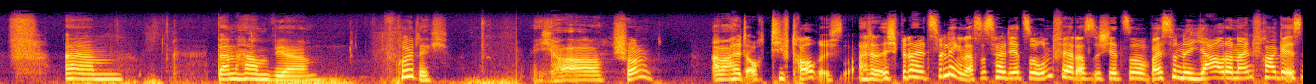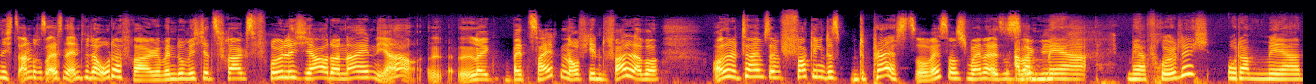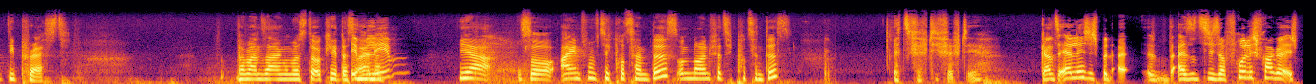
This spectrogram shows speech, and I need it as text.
Ähm, dann haben wir Fröhlich. Ja, schon. Aber halt auch tief traurig. So. Alter, ich bin halt Zwilling. Das ist halt jetzt so unfair, dass ich jetzt so, weißt du, eine Ja- oder Nein-Frage ist nichts anderes als eine Entweder-Oder-Frage. Wenn du mich jetzt fragst, fröhlich Ja oder Nein, ja, like, bei Zeiten auf jeden Fall, aber other times I'm fucking depressed. So, weißt du, was ich meine? Also, Aber mehr, mehr fröhlich oder mehr depressed? Wenn man sagen müsste, okay, das im eine, Leben? Ja, so 51% das und 49% das. It's 50-50. Ganz ehrlich, ich bin, äh, also zu dieser Fröhlich-Frage, ich,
